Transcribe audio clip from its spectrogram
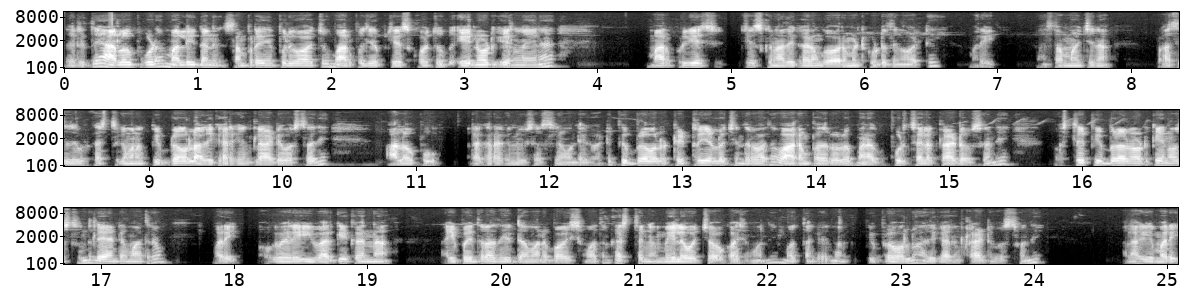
జరిగితే ఆ లోపు కూడా మళ్ళీ దాన్ని సంప్రదింపులు కావచ్చు మార్పులు చెప్పు చేసుకోవచ్చు. ఏ నోటిఫికేషన్ అయినా మార్పులు చేసి చేసుకునే అధికారం గవర్నమెంట్కి ఉంటుంది కాబట్టి మరి సంబంధించిన ప్రాసెస్ కూడా ఖచ్చితంగా మనకు ఫిబ్రవరిలో అధికారికంగా క్లారిటీ వస్తుంది. ఆ లోపు రకరకాల న్యూస్ వస్తూనే ఉంటాయి కాబట్టి ఫిబ్రవరిలో టెట్ రిజల్ట్ వచ్చిన తర్వాత వారం పది రోజుల్లో మనకు పూర్తి క్లారిటీ వస్తుంది. వస్తే ఫిబ్రవరి నోటికైనా వస్తుంది లేదంటే మాత్రం మరి ఒకవేళ ఈ వర్గీకరణ అయిపోయిన తర్వాత ఇద్దామనే భవిష్యత్తు మాత్రం ఖచ్చితంగా మేలో వచ్చే అవకాశం ఉంది. మొత్తంగా మనకు ఫిబ్రవరిలో అధికారం క్లారిటీ వస్తుంది. అలాగే మరి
